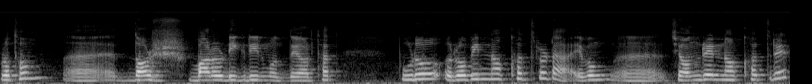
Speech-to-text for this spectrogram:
প্রথম দশ বারো ডিগ্রির মধ্যে, অর্থাৎ পুরো রবির নক্ষত্রটা এবং চন্দ্রের নক্ষত্রের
